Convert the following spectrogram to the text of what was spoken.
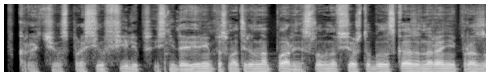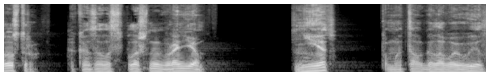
Вкратчиво спросил Филипп и с недоверием посмотрел на парня, словно все, что было сказано ранее про Зостру, оказалось сплошным враньем. «Нет», — помотал головой Уилл,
